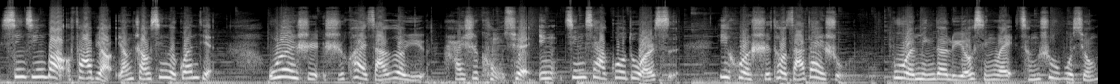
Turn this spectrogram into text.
新京报发表杨兆兴的观点。无论是石块砸鳄鱼，还是孔雀因惊吓过度而死，亦或石头砸袋鼠，不文明的旅游行为层出不穷。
